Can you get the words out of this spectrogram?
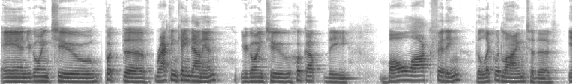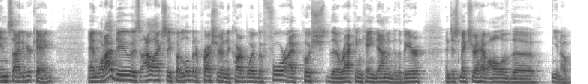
and you're going to put the racking cane down in you're going to hook up the ball lock fitting, the liquid line to the inside of your keg. And what I do is I'll actually put a little bit of pressure in the carboy before I push the racking cane down into the beer and just make sure I have all of the, you know,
